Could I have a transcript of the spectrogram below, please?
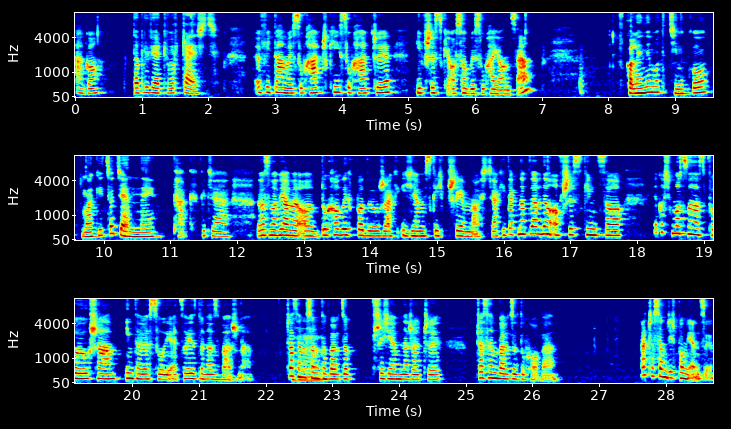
Ago. Dobry wieczór, cześć. Witamy słuchaczki, słuchaczy i wszystkie osoby słuchające. W kolejnym odcinku Magii Codziennej. Tak, gdzie rozmawiamy o duchowych podróżach i ziemskich przyjemnościach i tak naprawdę o wszystkim, co jakoś mocno nas porusza, interesuje, co jest dla nas ważne. Czasem Mhm. są to bardzo przyziemne rzeczy, czasem bardzo duchowe, a czasem gdzieś pomiędzy.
